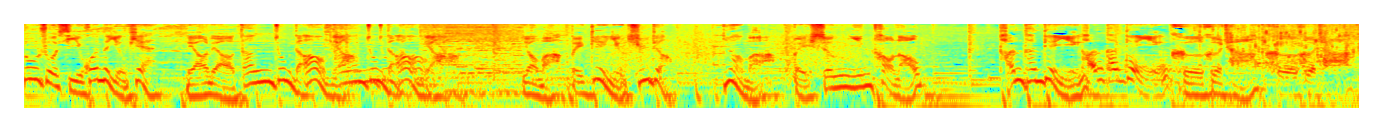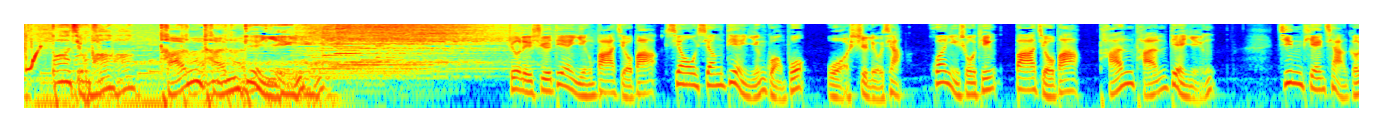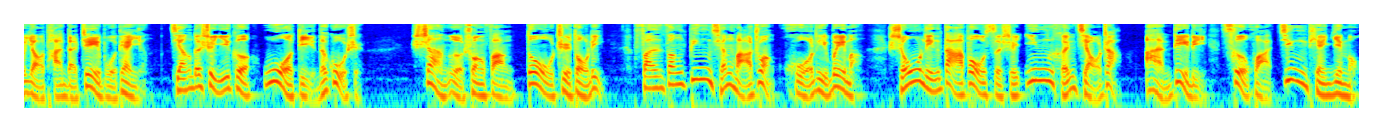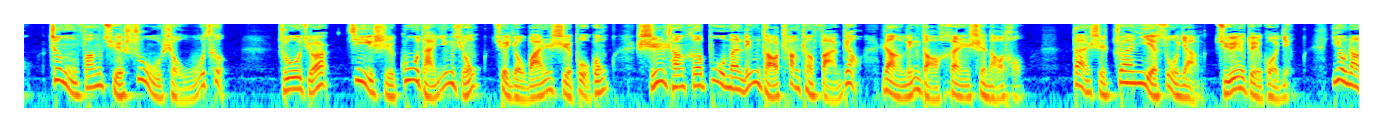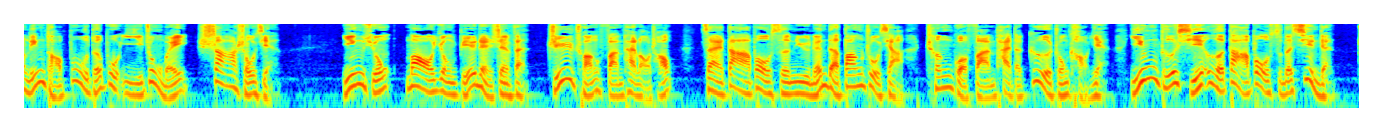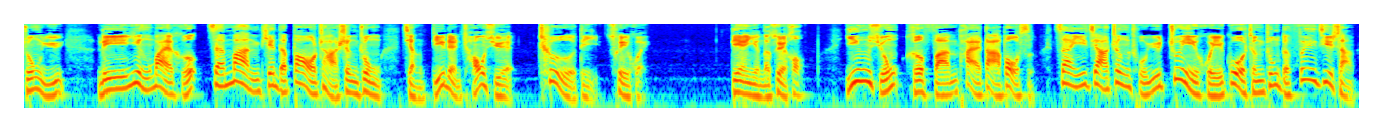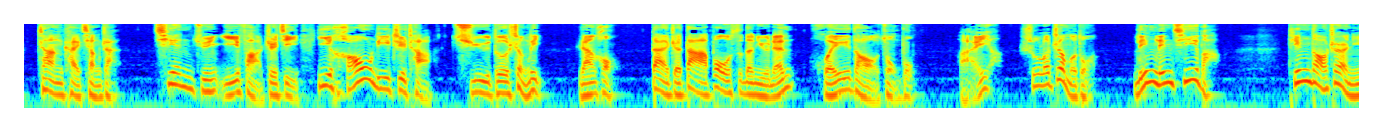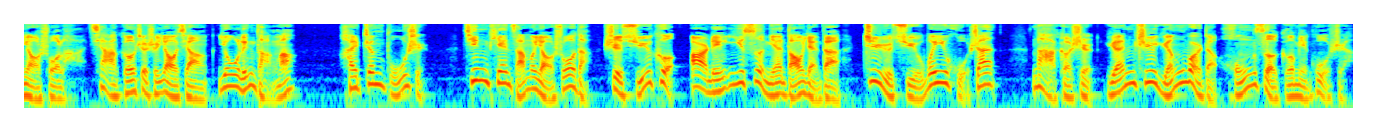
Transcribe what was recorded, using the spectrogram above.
说说喜欢的影片，聊聊当中的奥妙。当中的奥妙，要么被电影吃掉，要么被声音套牢。谈谈电影，谈谈电影，喝喝茶，喝喝茶。八九八，谈谈电影。这里是电影八九八潇湘电影广播，我是刘恰，欢迎收听八九八谈谈电影。今天恰哥要谈的这部电影，讲的是一个卧底的故事，善恶双方斗智斗力，反方兵强马壮，火力威猛，首领大 boss 是阴狠狡诈，暗地里策划惊天阴谋，正方却束手无策。主角既是孤胆英雄，却又玩世不恭，时常和部门领导唱唱反调，让领导很是挠头。但是专业素养绝对过硬，又让领导不得不倚重为杀手锏。英雄冒用别人身份直闯反派老巢，在大 boss 女人的帮助下，撑过反派的各种考验，赢得邪恶大 boss 的信任，终于里应外合，在漫天的爆炸声中将敌人巢穴。彻底摧毁。电影的最后，英雄和反派大 boss 在一架正处于坠毁过程中的飞机上展开枪战，千钧一发之际，以毫厘之差取得胜利，然后带着大 boss 的女人回到总部。哎呀，说了这么多，零零七吧？听到这儿，你要说了，恰哥这是要讲幽灵党吗？还真不是。今天咱们要说的是徐克二零一四年导演的《智取威虎山》，那可是原汁原味的红色革命故事啊！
